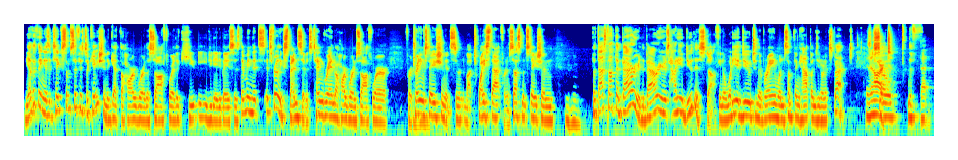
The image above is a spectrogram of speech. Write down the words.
The other thing is it takes some sophistication to get the hardware, the software, the QEEG databases. I mean, it's it's fairly expensive. It's ten grand of hardware and software for a training station. It's about twice that for an assessment station. Mhm. But that's not the barrier. The barrier is how do you do this stuff? You know, what do you do to the brain when something happens you don't expect? It's an art. So the, That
